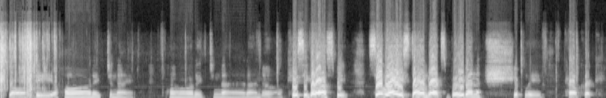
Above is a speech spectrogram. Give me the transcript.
It's gonna be a heartache tonight. Heartache tonight, I know. Casey Gillaspie. Silver Ace, Diamondbacks, Braden Shipley. Kyle Crick.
